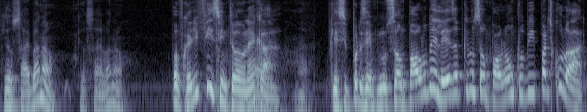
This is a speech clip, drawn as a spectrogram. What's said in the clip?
Que eu saiba, não. Que eu saiba, não. Pô, fica difícil então, né, é, cara? É. Porque se, por exemplo, no São Paulo, beleza, porque no São Paulo é um clube particular.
